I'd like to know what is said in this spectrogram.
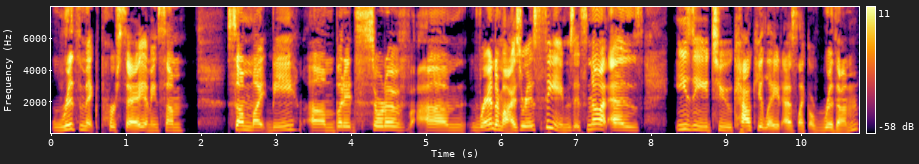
rhythmic per se. I mean, some some might be, um, but it's sort of um, randomized, or it seems it's not as easy to calculate as like a rhythm,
